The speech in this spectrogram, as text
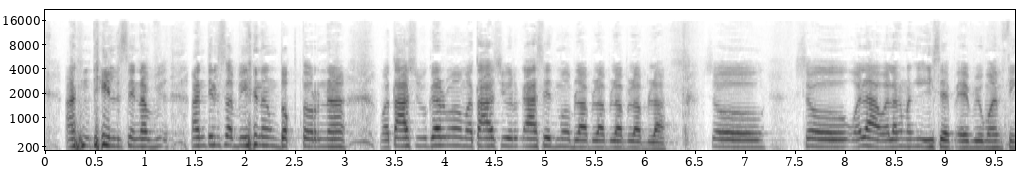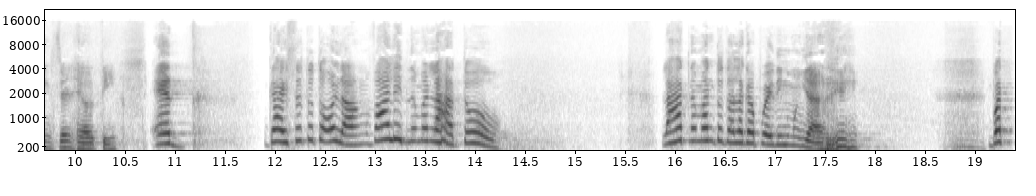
until sinabi, until sabihin ng doktor na mataas sugar mo, mataas uric acid mo, blah blah blah blah blah. So so wala, walang nag-iisip everyone thinks they're healthy. And guys, sa totoo lang, valid naman lahat 'to. Lahat naman 'to talaga pwedeng mangyari. But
